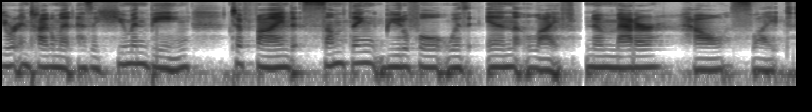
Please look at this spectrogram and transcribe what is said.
your entitlement as a human being to find something beautiful within life, no matter how slight.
